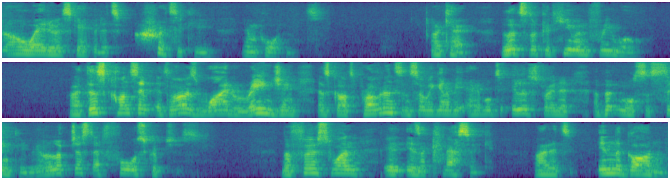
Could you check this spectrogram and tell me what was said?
no way to escape it. It's critically important. Okay, let's look at human free will. Right, this concept it's not as wide ranging as God's providence, and so we're going to be able to illustrate it a bit more succinctly. We're going to look just at four scriptures. The first one is a classic, right? It's in the garden,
